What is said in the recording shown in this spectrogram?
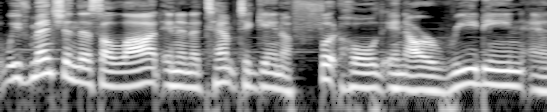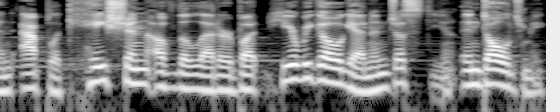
We've mentioned this a lot in an attempt to gain a foothold in our reading and application of the letter, but here we go again, and just you know, indulge me.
